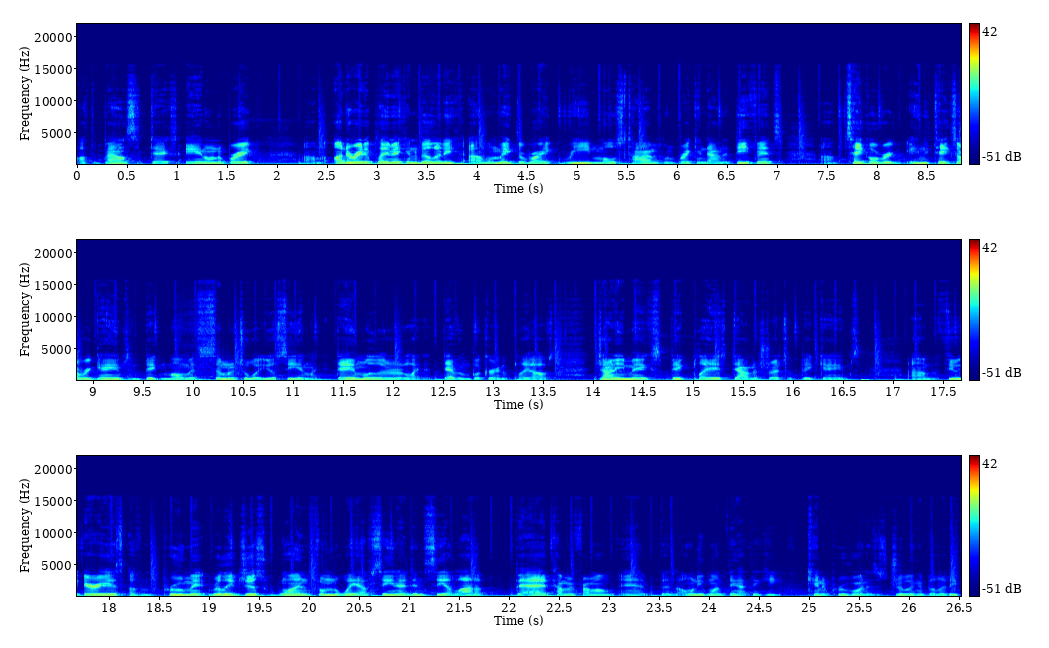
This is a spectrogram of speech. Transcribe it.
off the bounce, the decks, and on the break. Um, underrated playmaking ability uh, will make the right read most times when breaking down the defense. Um, take over and he takes over games in big moments, similar to what you'll see in like Dame Lillard or like a Devin Booker in the playoffs. Johhny makes big plays down the stretch of big games. Um, a few areas of improvement, really just one from the way I've seen. I didn't see a lot of bad coming from him, and the only one thing I think he can improve on is his dribbling ability.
